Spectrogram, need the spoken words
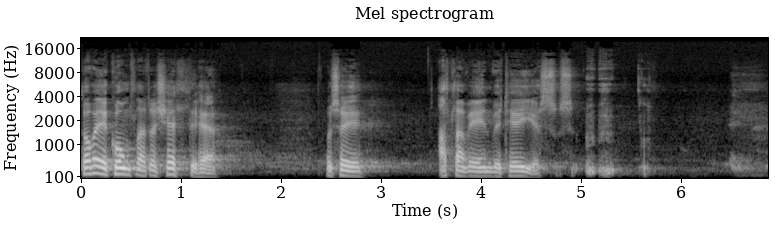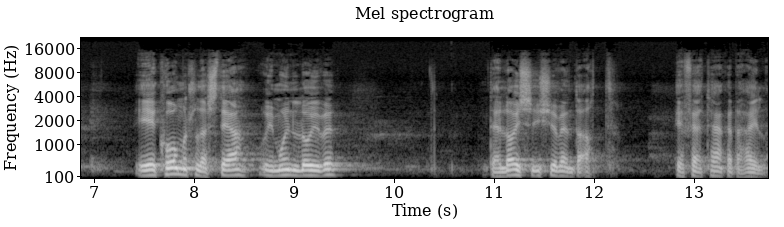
da var jeg kommet til at jeg kjelte her, og sier, at han vil invitere Jesus. Jeg er kommet til et sted, og i min løyve, det løser ikke vente at jeg får takke det hele.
